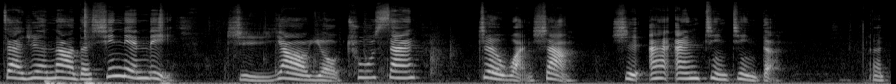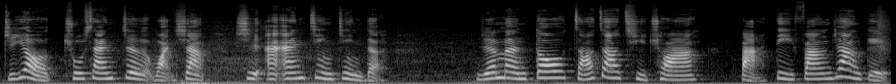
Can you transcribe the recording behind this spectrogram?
在热闹的新年里，只要有初三这晚上是安安静静的。呃，只有初三这晚上是安安静静的。人们都早早起床，把地方让给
